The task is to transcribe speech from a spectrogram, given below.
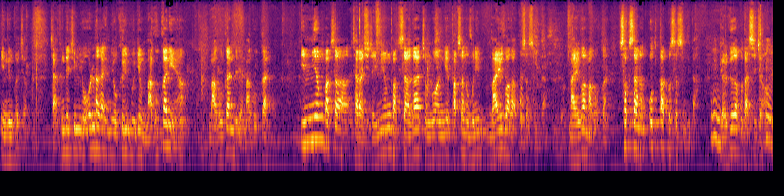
있는 거죠. 자, 근데 지금 요 올라가 있는 요 그림 이게 마구간이에요. 마국간들이에요. 마국간. 임명 박사 잘 아시죠? 임명 박사가 전공한 게 박사 논문이 말과 갖고 썼습니다. 말과 마국간. 석사는 옷 갖고 썼습니다. 별거 갖고 다 쓰죠.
